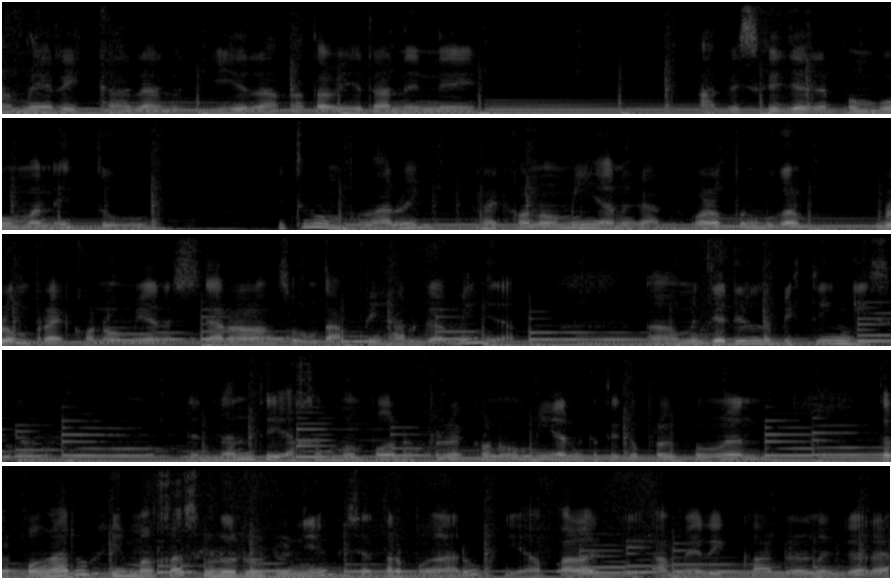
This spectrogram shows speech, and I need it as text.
Amerika dan Irak atau Iran ini habis kejadian pemboman itu itu mempengaruhi perekonomian kan? Walaupun bukan belum perekonomian secara langsung tapi harga minyak uh, menjadi lebih tinggi sekarang. Dan nanti akan mempengaruhi perekonomian. Ketika perekonomian terpengaruhi maka seluruh dunia bisa terpengaruhi. Apalagi Amerika adalah negara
